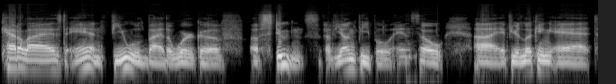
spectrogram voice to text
catalyzed and fueled by the work of of students, of young people. And so, uh, if you're looking at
